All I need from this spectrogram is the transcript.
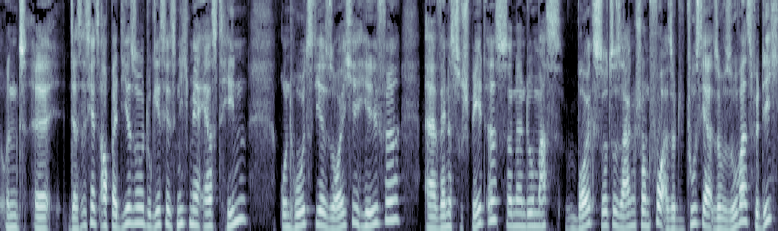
und äh, das ist jetzt auch bei dir so, du gehst jetzt nicht mehr erst hin und holst dir solche Hilfe, äh, wenn es zu spät ist, sondern du machst, beugst sozusagen schon vor. Also du tust ja sowieso was für dich,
